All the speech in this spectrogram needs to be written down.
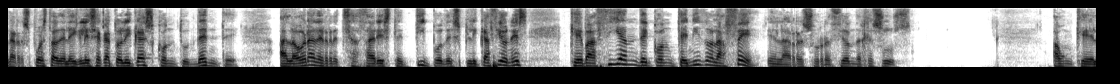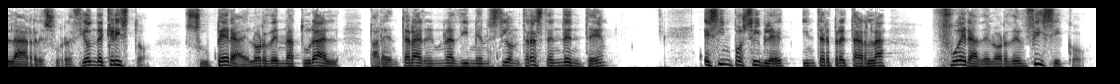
La respuesta de la Iglesia Católica es contundente a la hora de rechazar este tipo de explicaciones que vacían de contenido la fe en la resurrección de Jesús. Aunque la resurrección de Cristo supera el orden natural para entrar en una dimensión trascendente, es imposible interpretarla fuera del orden físico.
